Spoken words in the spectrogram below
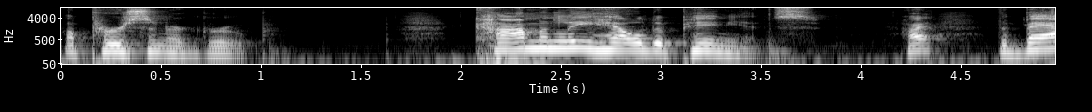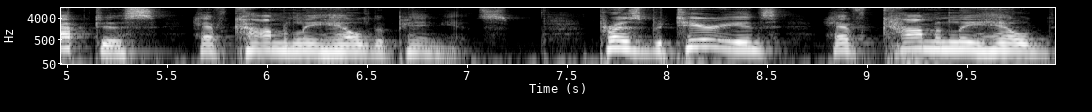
a person or group. Commonly held opinions. All right? The Baptists have commonly held opinions. Presbyterians have commonly held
